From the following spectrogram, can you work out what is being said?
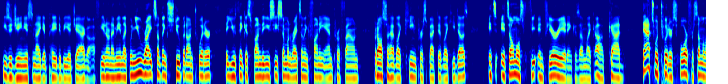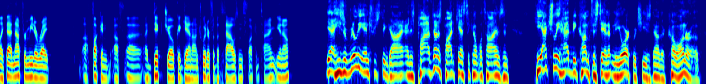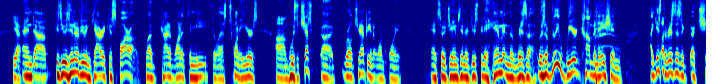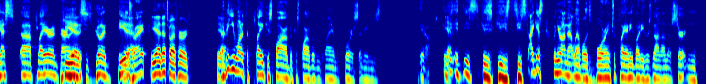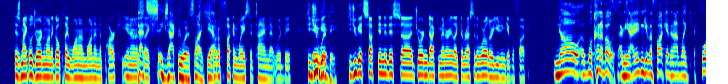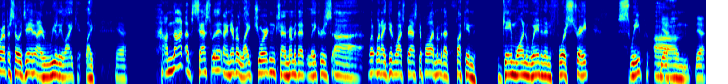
he's a genius and I get paid to be a jagoff. You know what I mean? Like when you write something stupid on Twitter that you think is fun, then you see someone write something funny and profound, but also have like keen perspective like he does. It's it's almost fu- infuriating because I'm like, oh god, that's what Twitter's for for someone like that, not for me to write a fucking a, a, dick joke again on Twitter for the thousandth fucking time. You know? Yeah, he's a really interesting guy, and his pod, I've done his podcast a couple times, and he actually had become to Stand Up New York, which he is now the co-owner of. Yeah. and because he was interviewing Garry Kasparov, who I kind of wanted to meet for the last twenty years, um, who was a chess uh, world champion at one point, and so James introduced me to him and the RZA. It was a really weird combination. I guess the RZA is a, a chess uh, player, and apparently is. guess he's good. He is right. Yeah, that's what I've heard. Yeah. I think he wanted to play Kasparov, but Kasparov wouldn't play him. Of course, I mean, he's, you know, Yeah. it, it- he's, he's, he's, he's. I guess when you're on that level, it's boring to play anybody who's not on a certain. Does Michael Jordan want to go play one on one in the park? You know, it's That's like exactly what it's like. Yeah, what a fucking waste of time that would be. Did you it get, would be. Did you get sucked into this uh, Jordan documentary like the rest of the world, or you didn't give a fuck? No, uh, well, kind of both. I mean, I didn't give a fuck, and then I'm like four episodes in, and I really like it. Like, Yeah. I'm not obsessed with it, and I never liked Jordan because I remember that Lakers. Uh, when, when I did watch basketball, I remember that fucking game one win and then four straight sweep. Yeah. Um, Yeah.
